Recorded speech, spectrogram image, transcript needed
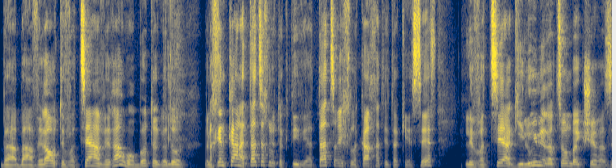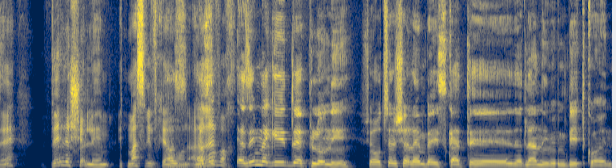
בעבירה או תבצע עבירה הוא הרבה יותר גדול. ולכן כאן אתה צריך להיות אקטיבי, אתה צריך לקחת את הכסף, לבצע גילוי מרצון בהקשר הזה, ולשלם את מס רווחי ההון על אז, הרווח. אז אם נגיד אה, פלוני, שרוצה לשלם בעסקת אה, נדל"ן עם ביטקוין,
